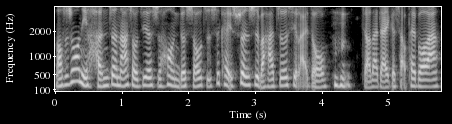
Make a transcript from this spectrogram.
老实说，你横着拿手机的时候，你的手指是可以顺势把它遮起来的哦。哼哼，教大家一个小配播啦。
